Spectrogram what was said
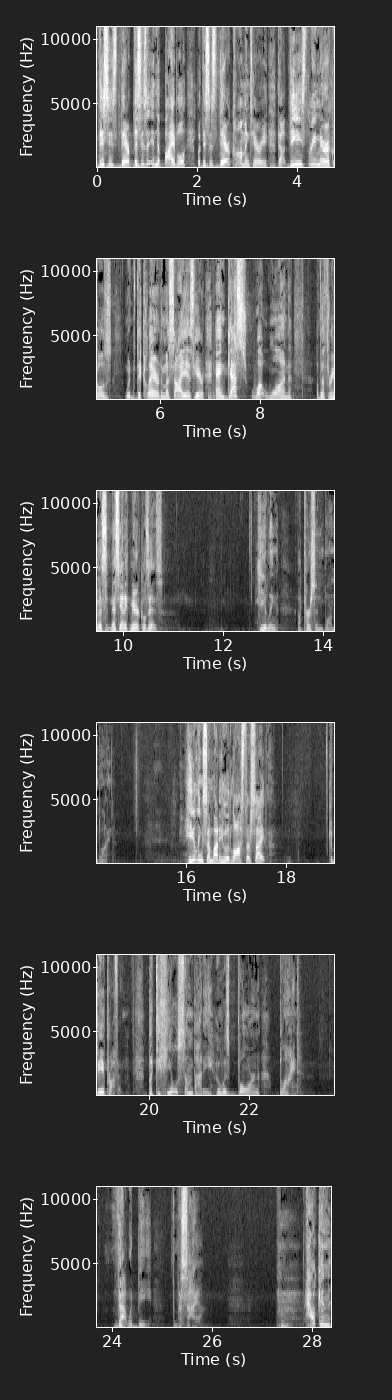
this is their, this is in the Bible, but this is their commentary that these three miracles would declare the Messiah is here. And guess what one of the three messianic miracles is? Healing a person born blind. Healing somebody who had lost their sight could be a prophet. But to heal somebody who was born blind, that would be the Messiah. Hmm. How can,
